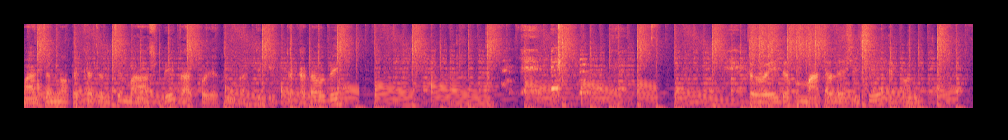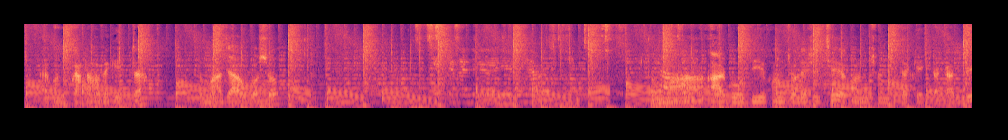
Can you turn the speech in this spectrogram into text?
মার জন্য অপেক্ষা চলছে, মা আসবে, তারপরে এখন বার্থডে কেকটা কাটা হবে। তো এই দেখো মা চলে এসেছে, এখন এখন কাটা হবে কেকটা। তো মা যাও, বসো। তো মা আর বৌদি এখন চলে এসেছে, এখন সঞ্জিতা কেকটা কাটবে।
